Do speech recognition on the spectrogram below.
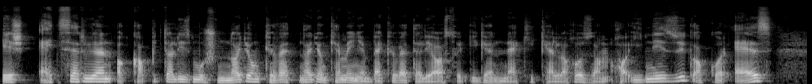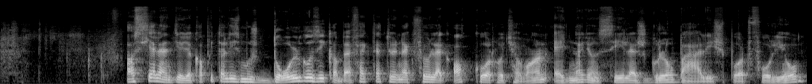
és egyszerűen a kapitalizmus nagyon, követ, nagyon keményen beköveteli azt, hogy igen, neki kell a hozam. Ha így nézzük, akkor ez azt jelenti, hogy a kapitalizmus dolgozik a befektetőnek, főleg akkor, hogyha van egy nagyon széles globális portfólió,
